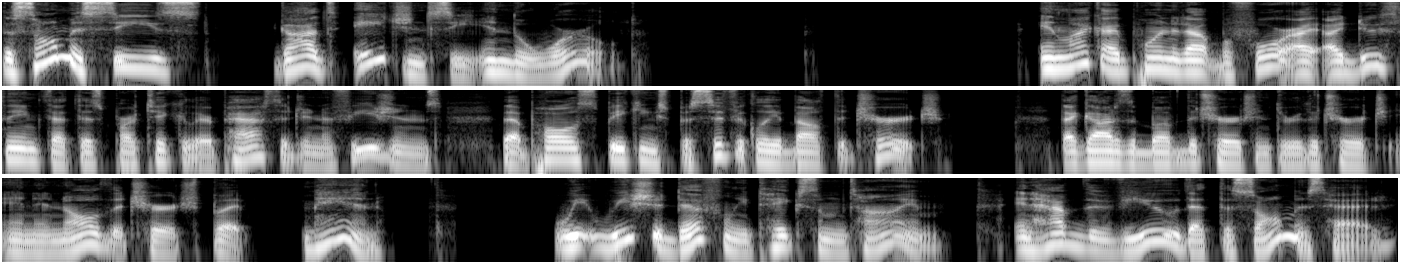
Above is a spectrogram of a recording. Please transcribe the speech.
the psalmist sees God's agency in the world. And like I pointed out before, I, I do think that this particular passage in Ephesians, that Paul is speaking specifically about the church, that God is above the church and through the church and in all the church. But man, we, we should definitely take some time and have the view that the psalmist had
